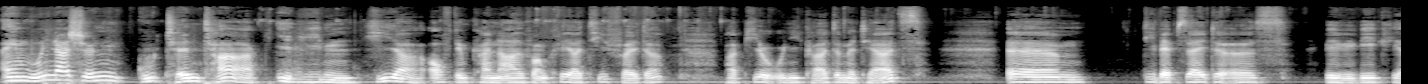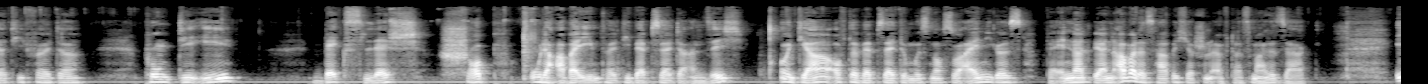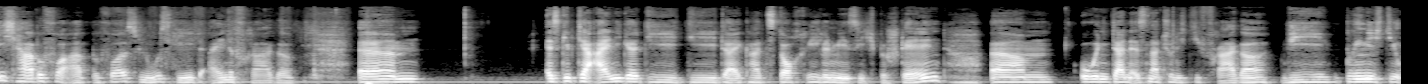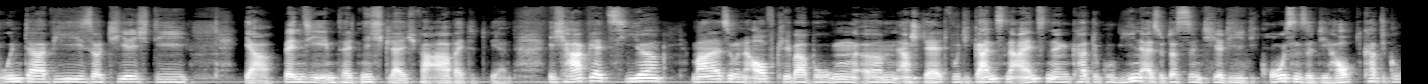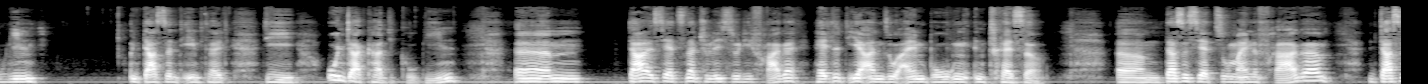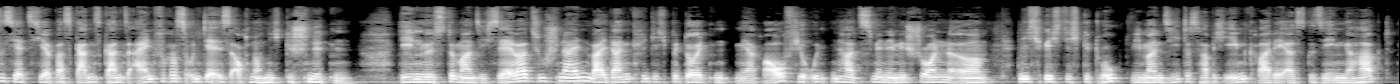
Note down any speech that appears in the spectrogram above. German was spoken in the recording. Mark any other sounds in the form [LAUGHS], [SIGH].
Einen wunderschönen guten Tag, ihr Lieben, hier auf dem Kanal von Kreativfalter, Papierunikate mit Herz. Ähm, die Webseite ist www.kreativfalter.de backslash shop oder aber eben halt die Webseite an sich. Und ja, auf der Webseite muss noch so einiges verändert werden, aber das habe ich ja schon öfters mal gesagt. Ich habe vorab, bevor es losgeht, eine Frage. Ähm, es gibt ja einige, die die Die-Cuts doch regelmäßig bestellen. Ähm, und dann ist natürlich die Frage, wie bringe ich die unter, wie sortiere ich die, ja, wenn sie eben halt nicht gleich verarbeitet werden. Ich habe jetzt hier mal so einen Aufkleberbogen ähm, erstellt, wo die ganzen einzelnen Kategorien, also das sind hier die, die großen, sind die Hauptkategorien, und das sind eben halt die Unterkategorien. Ähm, da ist jetzt natürlich so die Frage, hättet ihr an so einem Bogen Interesse? Ähm, das ist jetzt so meine Frage. Das ist jetzt hier was ganz, ganz Einfaches und der ist auch noch nicht geschnitten. Den müsste man sich selber zuschneiden, weil dann kriege ich bedeutend mehr rauf. Hier unten hat es mir nämlich schon äh, nicht richtig gedruckt, wie man sieht. Das habe ich eben gerade erst gesehen gehabt.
